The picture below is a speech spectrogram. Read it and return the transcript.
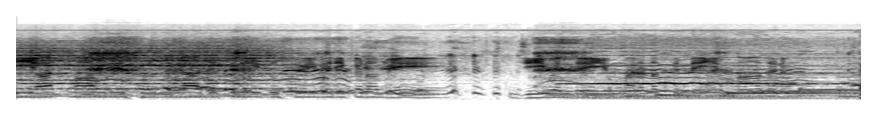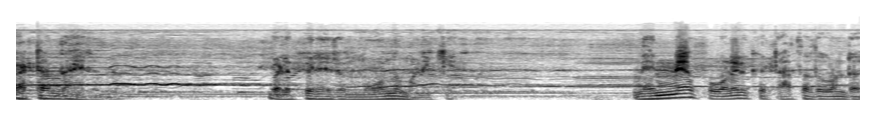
ഈ ആത്മാവിനെ സ്വർഗരാജ്യത്തിലേക്ക് സ്വീകരിക്കണമേ ജീവന്റെയും മരണത്തിന്റെയും വെളുപ്പിനൊരു മൂന്ന് മണിക്ക്. നിന്നെ ഫോണിൽ കിട്ടാത്തത് കൊണ്ട്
